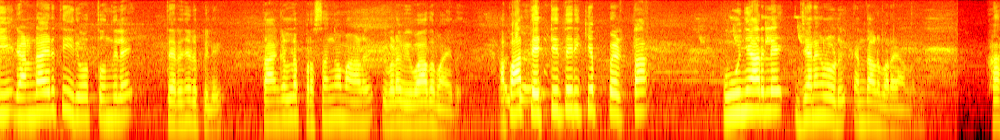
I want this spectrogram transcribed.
ഈ രണ്ടായിരത്തി ഇരുപത്തൊന്നിലെ തെരഞ്ഞെടുപ്പിൽ താങ്കളുടെ പ്രസംഗമാണ് ഇവിടെ വിവാദമായത്. അപ്പോൾ ആ തെറ്റിദ്ധരിക്കപ്പെട്ട പൂഞ്ഞാറിലെ ജനങ്ങളോട് എന്താണ് പറയാനുള്ളത്? ഹാ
